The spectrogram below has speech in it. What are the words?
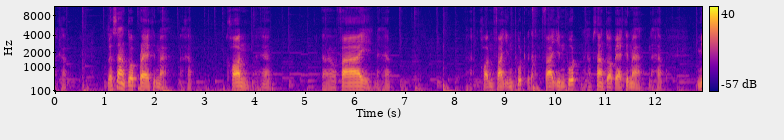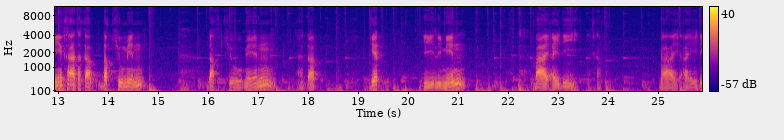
นะครับแล้วสร้างตัวแปรขึ้นมานะครับ con นะครับ ไฟล์นะครับคอนไฟล์ input ก็ได้ไฟล์ input นะครับสร้างตัวแปรขึ้นมานะครับ มีค่าเท่ากับ document document dot get element by id นะครับ by id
